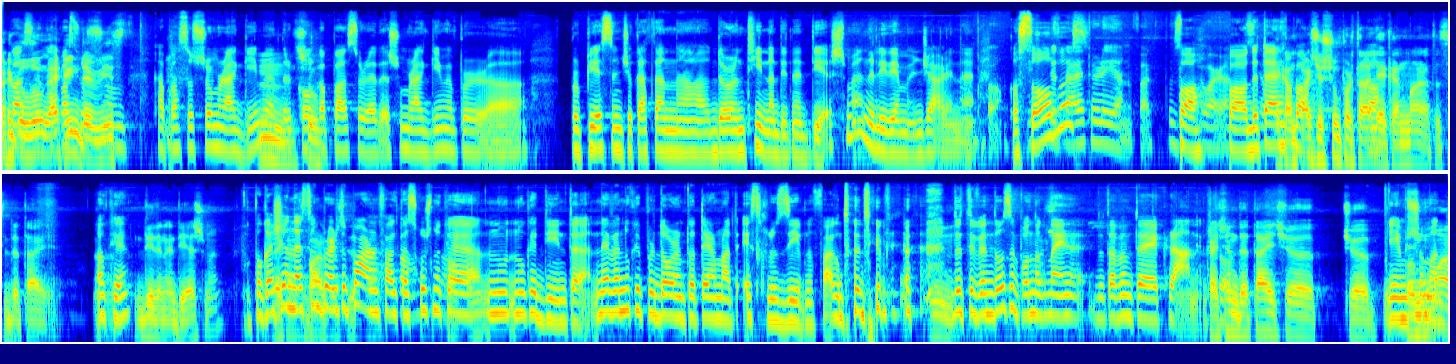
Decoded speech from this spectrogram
mrekullu nga intervista. Ka pasur shumë reagime, mm, ndërkohë ka pasur edhe shumë reagime për... Uh, për pjesën që ka thënë Dorontina ditën e djeshme, në lidhje me ngjarjen e po, Kosovës. Po, detajet e reja në fakt, të po, zbuluara. Po, po, detajet, po. E kam parë që shumë portale po. e kanë marrë atë si detaj okay. ditën e djeshme. Po ka qenë për herë të parë, në fakt, po, askush nuk e nuk e dinte. Neve nuk i përdorim këto termat ekskluziv, në fakt, do t'i mm. do t'i vendosim, po nuk na do ta vëmë te ekrani. Ka qenë detaj që që për mua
